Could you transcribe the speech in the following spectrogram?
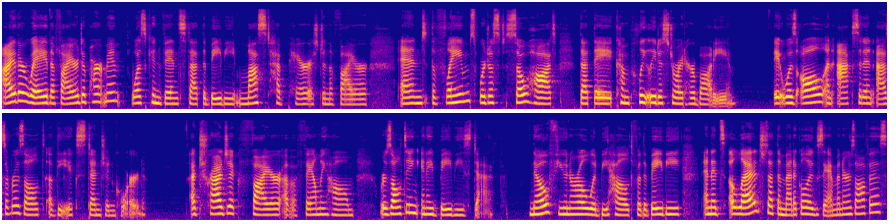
Either way, the fire department was convinced that the baby must have perished in the fire, and the flames were just so hot that they completely destroyed her body. It was all an accident as a result of the extension cord. A tragic fire of a family home resulting in a baby's death. No funeral would be held for the baby, and it's alleged that the medical examiner's office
